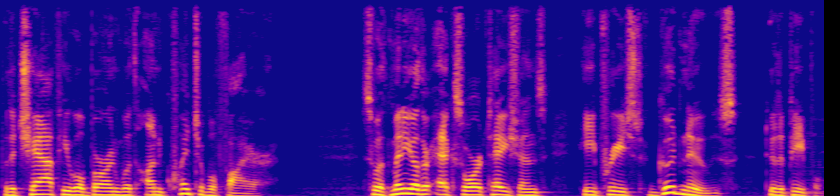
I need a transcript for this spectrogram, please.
but the chaff he will burn with unquenchable fire. So, with many other exhortations, he preached good news to the people.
